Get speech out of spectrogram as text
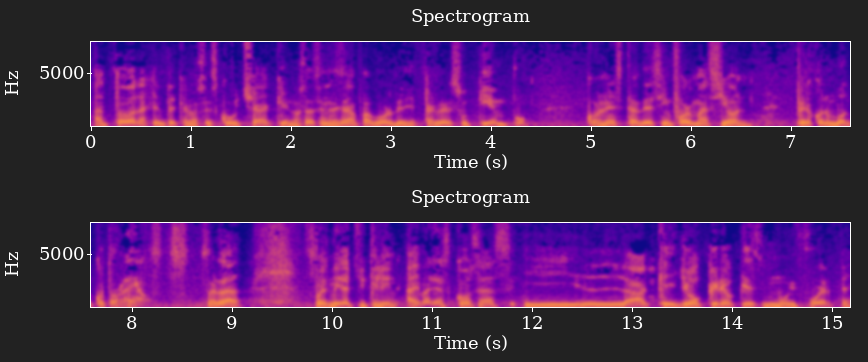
A toda la gente que nos escucha, que nos hacen el gran favor de perder su tiempo con esta desinformación, pero con un buen cotorreo, ¿verdad? Pues mira, chiquilín, hay varias cosas y la que yo creo que es muy fuerte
